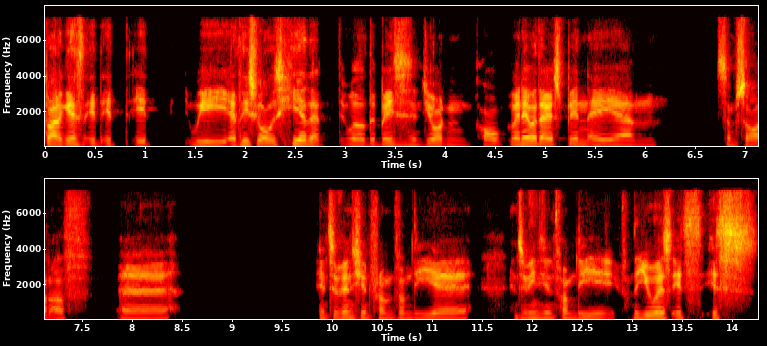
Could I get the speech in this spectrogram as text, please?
But I guess it it it we at least we always hear that well the bases in Jordan or whenever there's been a um some sort of uh intervention from from the uh, intervention from the from the US. It's it's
